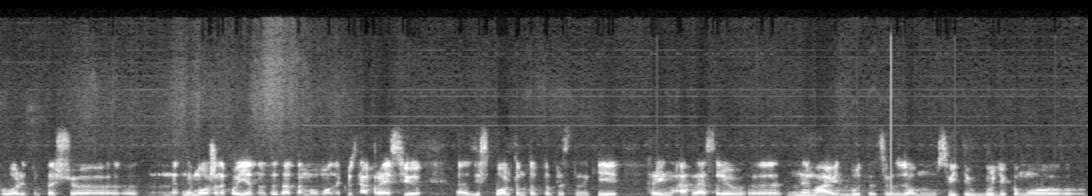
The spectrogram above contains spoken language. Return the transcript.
говорять про те, що е, не, можна поєднувати да там умовно якусь агресію е, зі спортом, тобто представники країн-агресорів е, не мають бути в цивілізованому світі в будь-якому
